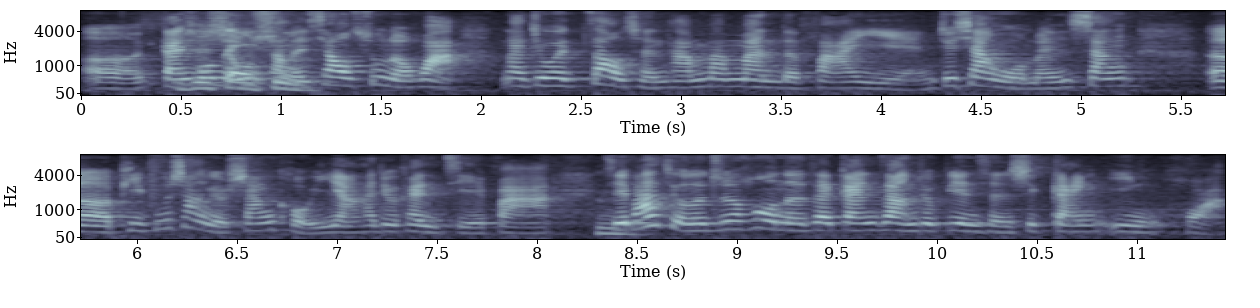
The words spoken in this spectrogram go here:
呃肝功能异常的酵素的话，那就会造成它慢慢的发炎，就像我们伤呃皮肤上有伤口一样，它就开始结疤，结疤久了之后呢，在肝脏就变成是肝硬化。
